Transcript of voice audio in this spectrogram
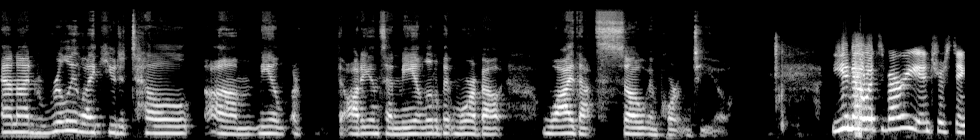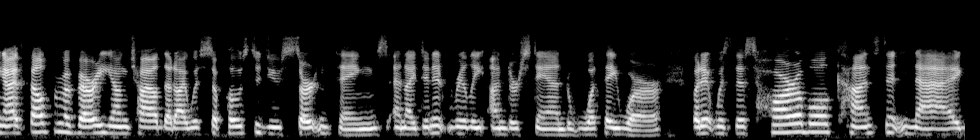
And I'd really like you to tell um, me, the audience and me a little bit more about why that's so important to you. You know, it's very interesting. I felt from a very young child that I was supposed to do certain things and I didn't really understand what they were, but it was this horrible constant nag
